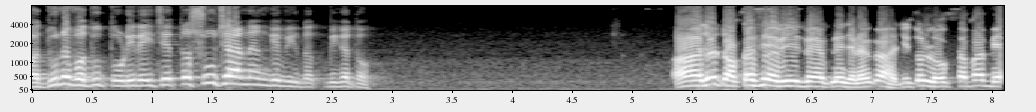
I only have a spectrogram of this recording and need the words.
વધુ ને વધુ તોડી રહી છે. તો શું છે આને અંગે વિગતો જો ચોક્કસથી અભિજીતભાઈ આપને જણાવ્યું કે હજી તો લોકસભા બે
